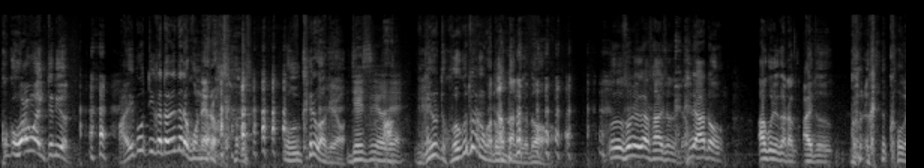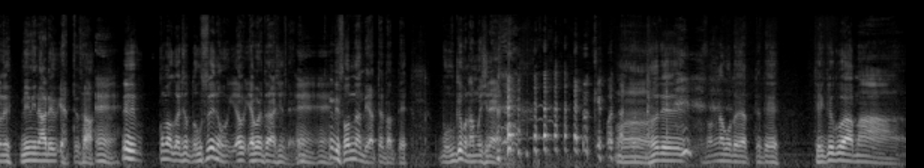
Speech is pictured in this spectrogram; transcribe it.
ここワンワン言ってるよ。相棒って言い方ねえだろこの野郎もう受けるわけよ。ですよね。受けるってこういうことなのかと思ったんだけど。それが最初で。であとアグリからあいつこれこうね耳のあれやってさ、ええ、で鼓膜がちょっと薄いのや破れたらしいんだよね、ええ、でそんなんでやってたって。もう受けも何もしないよね。うん、それでそんなことやってて。結局はまあ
